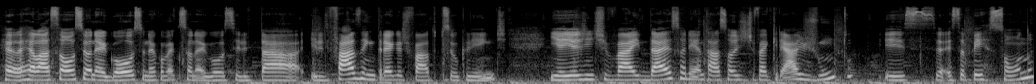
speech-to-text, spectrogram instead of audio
relação ao seu negócio, né, como é que o seu negócio ele tá, ele faz a entrega de fato para o seu cliente. E aí a gente vai dar essa orientação, a gente vai criar junto esse, essa persona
